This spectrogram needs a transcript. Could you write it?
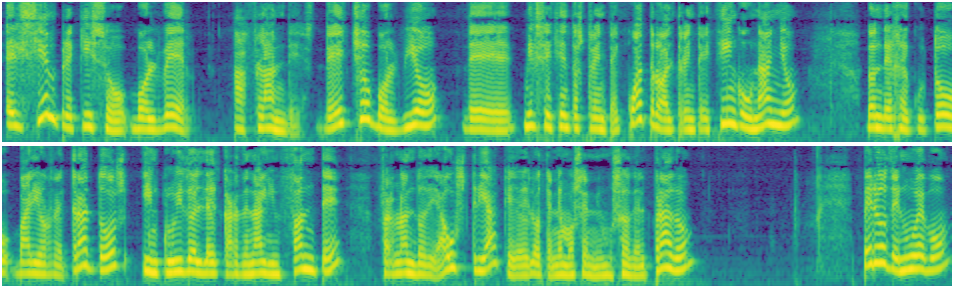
él siempre quiso volver a Flandes. De hecho, volvió de 1634 al 35, un año, donde ejecutó varios retratos, incluido el del cardenal infante Fernando de Austria, que lo tenemos en el Museo del Prado. Pero de nuevo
